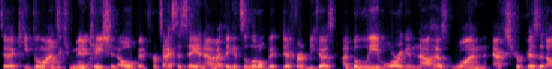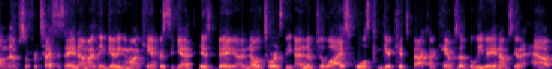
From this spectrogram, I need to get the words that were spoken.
to keep the lines of communication open. For Texas A&M, I think it's a little bit different because I believe Oregon now has one extra visit on them. So for Texas A&M, I think getting them on campus again is big. I know towards the end of July, schools can get kids back on campus. I believe A&M is going to have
